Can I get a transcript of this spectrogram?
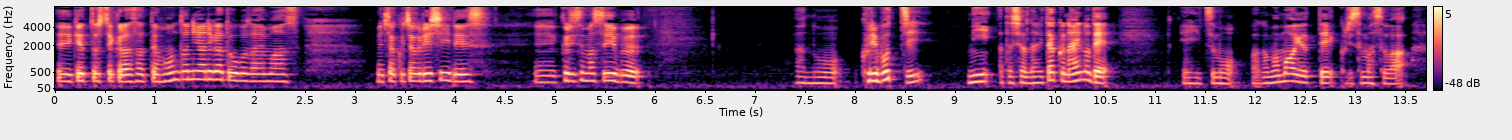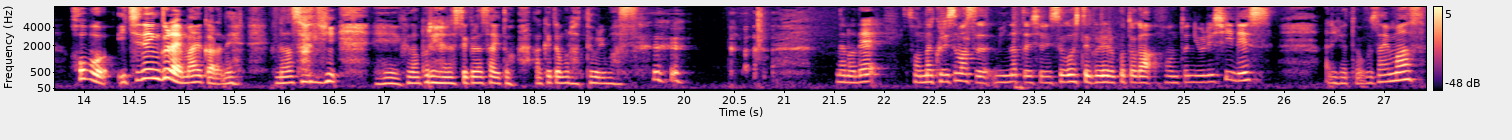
えー、ゲットしてくださって本当にありがとうございます。めちゃくちゃ嬉しいです、えー、クリスマスイブあのクリぼっちに私はなりたくないので、えー、いつもわがままを言ってクリスマスはほぼ1年ぐらい前からね船田さんに、えー、船プレイやらせてくださいと開けてもらっております。なのでそんなクリスマスみんなと一緒に過ごしてくれることが本当に嬉しいです。ありがとうございます。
